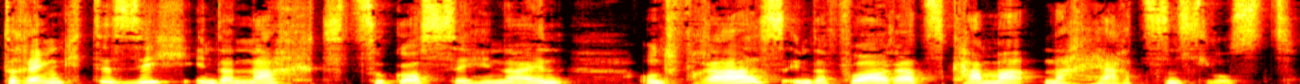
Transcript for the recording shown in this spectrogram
drängte sich in der Nacht zu Gosse hinein und fraß in der Vorratskammer nach Herzenslust.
